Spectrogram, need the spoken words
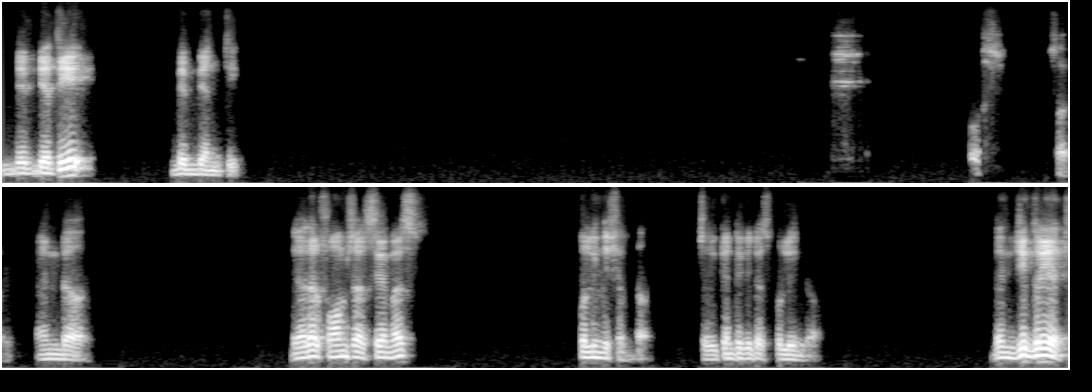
Bibyati, Bibyanti. Oh, sorry. And uh, the other forms are same as Pullinga Shabda. So you can take it as Pullinga. Then Jigriyat.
